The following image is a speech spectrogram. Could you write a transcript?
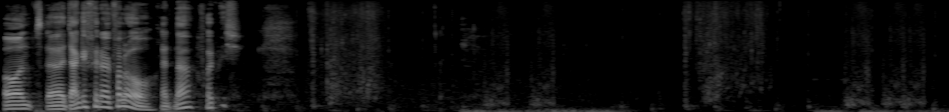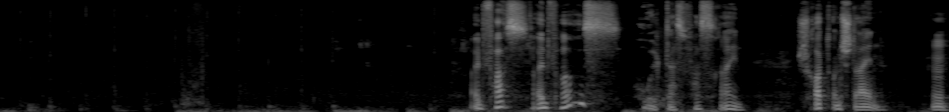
Und äh, danke für dein Follow, Rentner. Freut mich. Ein Fass, ein Fass. Holt das Fass rein. Schrott und Stein. Hm.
